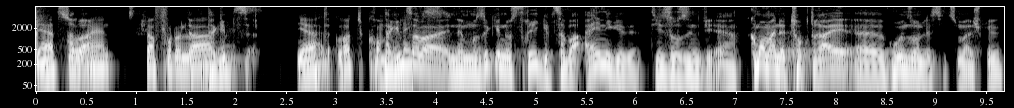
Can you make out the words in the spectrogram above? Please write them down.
der hat so Aber ein Da, da gibt's, ja, da- Gott da komplex. gibt's aber in der Musikindustrie gibt's aber einige, die so sind wie er. Guck mal, meine Top 3 äh, Hurensohn-Liste zum Beispiel.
